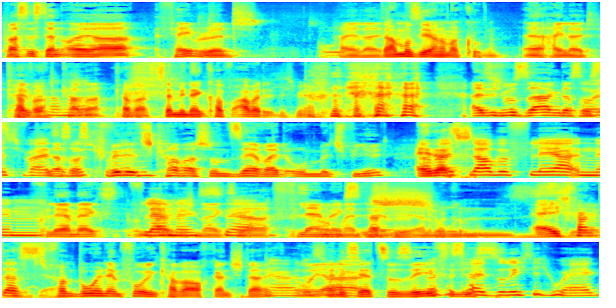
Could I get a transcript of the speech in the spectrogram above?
was ist denn euer Favorite Highlight? Da muss ich auch nochmal gucken. äh, Highlight. Cover. Favorite Cover. Cover. Sammy, dein Kopf arbeitet nicht mehr. Also ich muss sagen, dass Oh, das, weiß dass das. Quidditch-Cover schon sehr weit oben mitspielt. Ey, Aber ich glaube, Flair in dem. Flairmax und Flairmax, Haifischnacks, ja. ist auch Flamex mein ist ja schon sehr Ey, ich fand das gut, ja. von Bohlen empfohlen Cover auch ganz stark. Ja, das Oh ja. Wenn ich es jetzt so sehe, Das finde ist ich halt so richtig wack.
